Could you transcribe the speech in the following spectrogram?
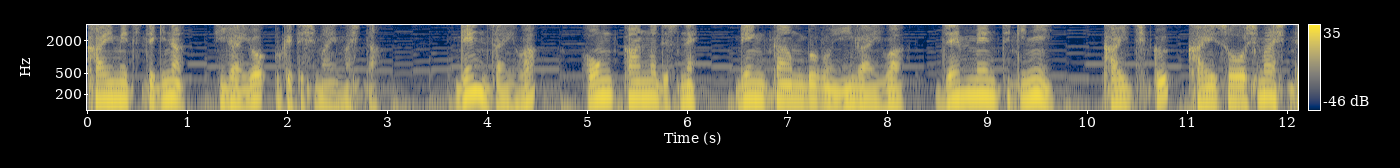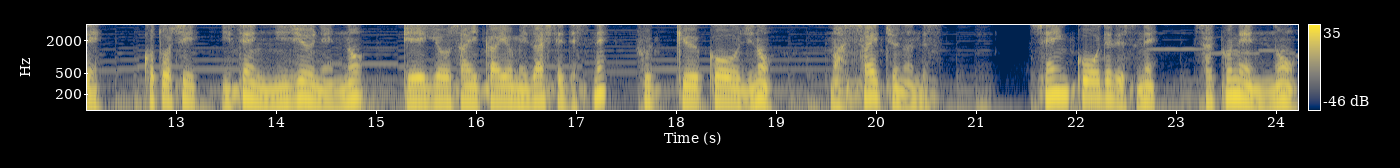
壊滅的な被害を受けてしまいました。現在は本館のですね、玄関部分以外は全面的に改築、改装しまして、今年2020年の営業再開を目指してですね、復旧工事の真っ最中なんです。先行でですね、昨年の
